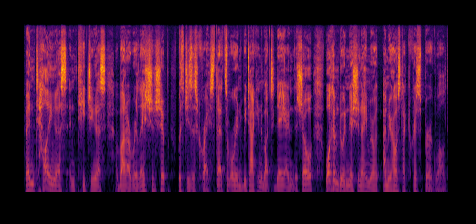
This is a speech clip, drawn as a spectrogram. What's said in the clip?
been telling us and teaching us about our relationship with Jesus Christ. That's what we're going to be talking about today on the show. Welcome to Ignition. I'm your, I'm your host, Dr. Chris Burgwald,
